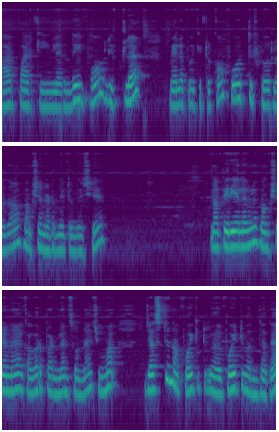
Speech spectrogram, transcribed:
கார் பார்க்கிங்லேருந்து இப்போது லிஃப்ட்டில் மேலே போய்கிட்டு இருக்கோம் ஃபோர்த்து ஃப்ளோரில் தான் ஃபங்க்ஷன் நடந்துகிட்டு இருந்துச்சு நான் பெரிய லெவலில் ஃபங்க்ஷனை கவர் பண்ணலன்னு சொன்னேன். சும்மா ஜஸ்ட்டு நான் போய்கிட்டு போயிட்டு வந்ததை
